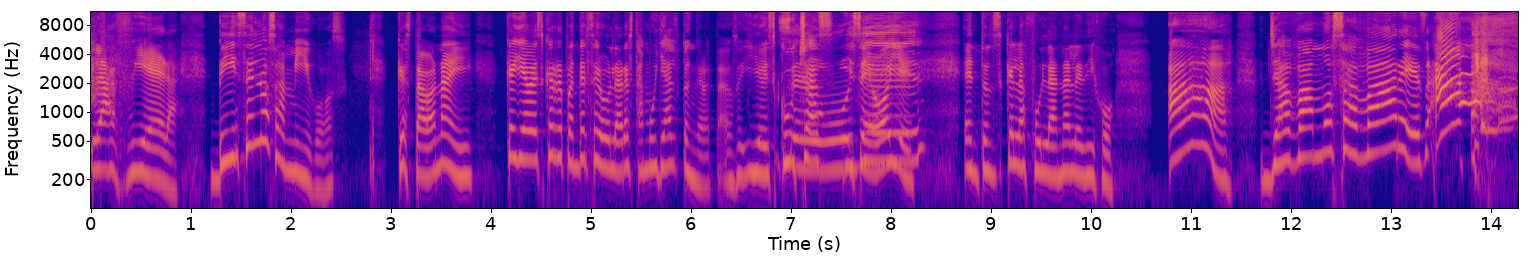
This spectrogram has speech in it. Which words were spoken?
La fiera. Dicen los amigos que estaban ahí que ya ves que de repente el celular está muy alto en grata o sea, y escuchas y se oye. oye. Entonces que la fulana le dijo, ah, ya vamos a bares. ¡Ah,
